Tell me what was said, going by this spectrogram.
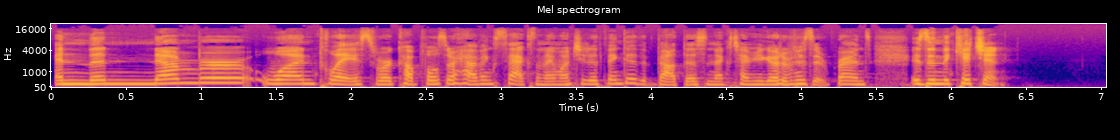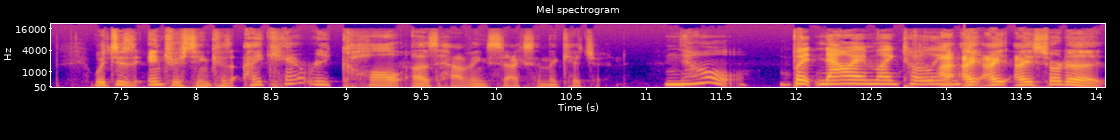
And the number one place where couples are having sex, and I want you to think about this next time you go to visit friends, is in the kitchen. Which is interesting because I can't recall us having sex in the kitchen. No. But now I'm like totally. I, I, I- I sort of,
